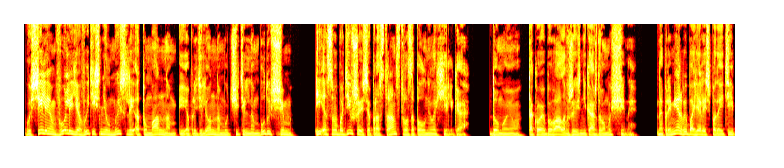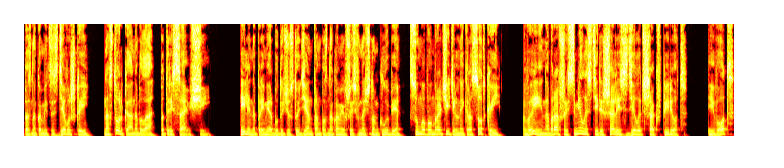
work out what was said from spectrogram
Усилием воли я вытеснил мысли о туманном и определенном мучительном будущем, и освободившееся пространство заполнила Хельга. Думаю, такое бывало в жизни каждого мужчины. Например, вы боялись подойти и познакомиться с девушкой, настолько она была потрясающей. Или, например, будучи студентом, познакомившись в ночном клубе с умопомрачительной красоткой, вы, набравшись смелости, решались сделать шаг вперед. И вот,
